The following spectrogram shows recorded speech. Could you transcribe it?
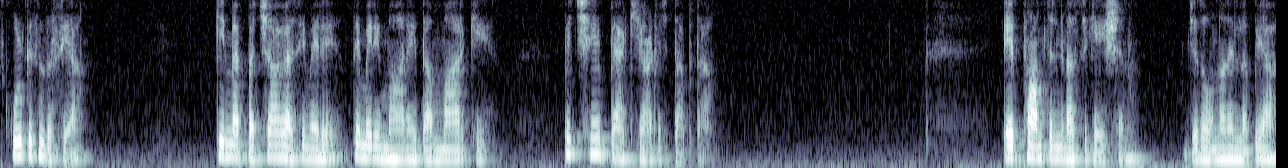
ਸਕੂਲ ਕਿਸ ਨੂੰ ਦੱਸਿਆ? ਕਿ ਮੈਂ ਬੱਚਾ ਹੋਇਆ ਸੀ ਮੇਰੇ ਤੇ ਮੇਰੀ ਮਾਂ ਨੇ ਤਾਂ ਮਾਰ ਕੇ ਪਿੱਛੇ ਬੈਕਯਾਰਡ ਵਿੱਚ ਦਬਦਾ ਇਟ ਪ੍ਰੋਮਪਟ ਇਨਵੈਸਟੀਗੇਸ਼ਨ ਜਦੋਂ ਉਹਨਾਂ ਨੇ ਲੱਭਿਆ,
